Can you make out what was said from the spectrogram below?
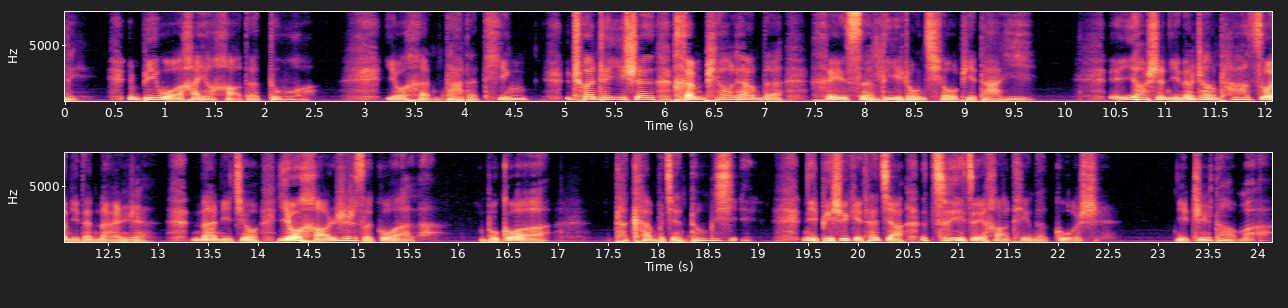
里，比我还要好得多，有很大的厅，穿着一身很漂亮的黑色丽绒裘皮大衣。”要是你能让他做你的男人，那你就有好日子过了。不过，他看不见东西，你必须给他讲最最好听的故事，你知道吗？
